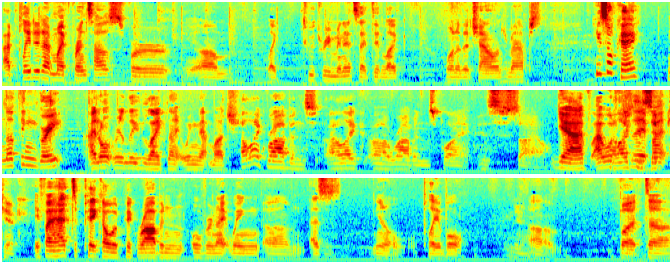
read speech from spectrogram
I played it at my friend's house for um, like two three minutes. I did like one of the challenge maps. He's okay, nothing great. I don't really like Nightwing that much. I like Robin's. I like uh, Robin's playing his style. Yeah, I, I would I like say the if, zip I, kick. if I had to pick, I would pick Robin over Nightwing um, as you know playable. Yeah. Um, but uh,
